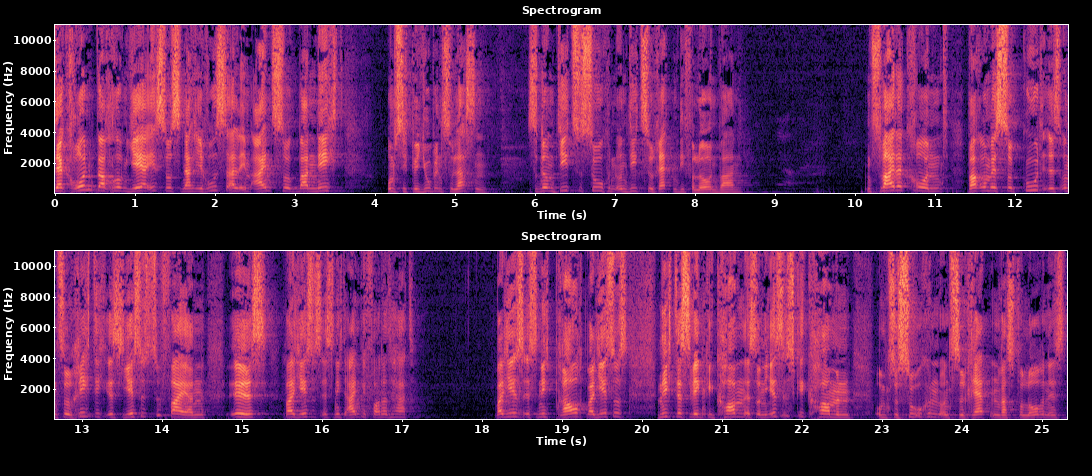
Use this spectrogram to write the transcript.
Der Grund, warum Jesus nach Jerusalem einzog, war nicht, um sich bejubeln zu lassen, sondern um die zu suchen und die zu retten, die verloren waren. Ein zweiter Grund, warum es so gut ist und so richtig ist, Jesus zu feiern, ist, weil Jesus es nicht eingefordert hat weil Jesus es nicht braucht, weil Jesus nicht deswegen gekommen ist. Und Jesus ist gekommen, um zu suchen und zu retten, was verloren ist.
